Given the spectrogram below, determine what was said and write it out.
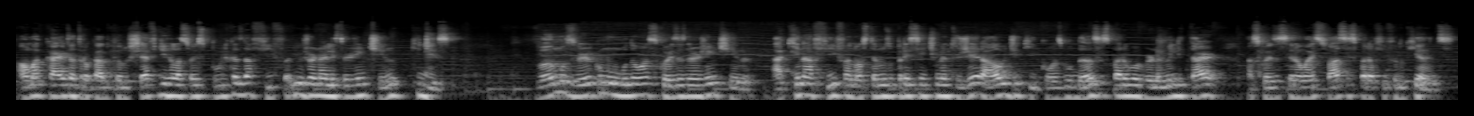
há uma carta trocada pelo chefe de relações públicas da FIFA e o jornalista argentino que diz: Vamos ver como mudam as coisas na Argentina. Aqui na FIFA nós temos o pressentimento geral de que, com as mudanças para o governo militar, as coisas serão mais fáceis para a FIFA do que antes.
